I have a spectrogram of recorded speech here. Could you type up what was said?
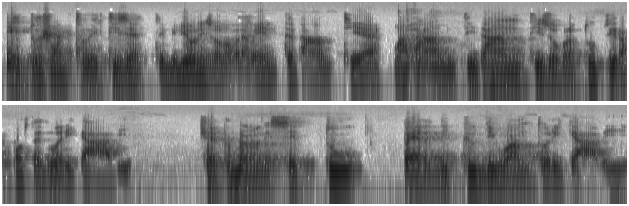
e 227 milioni sono veramente tanti, eh? ma tanti, tanti, soprattutto in rapporto ai tuoi ricavi. Cioè il problema è che se tu perdi più di quanto ricavi,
